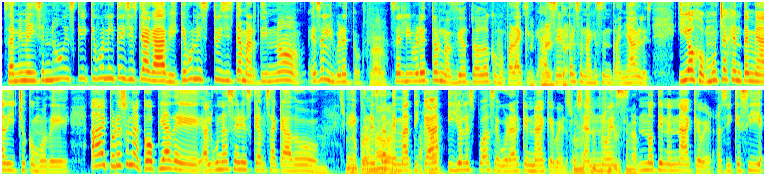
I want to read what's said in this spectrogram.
O sea, a mí me dicen, no, es que qué bonita hiciste a Gaby, qué bonito hiciste a Martín. No, es el libreto. Claro. O sea, el libreto nos dio todo como para que, hacer personajes entrañables. Y ojo, mucha gente me ha dicho como de, ay, pero es una copia de algunas series que han sacado Mm, sí, eh, no, con esta nada. temática Ajá. y yo les puedo asegurar que nada que ver. Sí, o sea, no 100% es, original. no tiene nada que ver. Así que sí,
